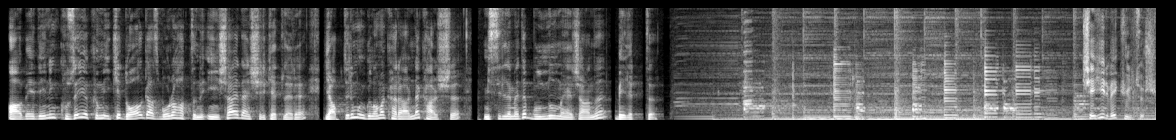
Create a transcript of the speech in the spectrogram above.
ABD'nin kuzey yakımı 2 doğalgaz boru hattını inşa eden şirketlere yaptırım uygulama kararına karşı misillemede bulunulmayacağını belirtti. Şehir ve kültür.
